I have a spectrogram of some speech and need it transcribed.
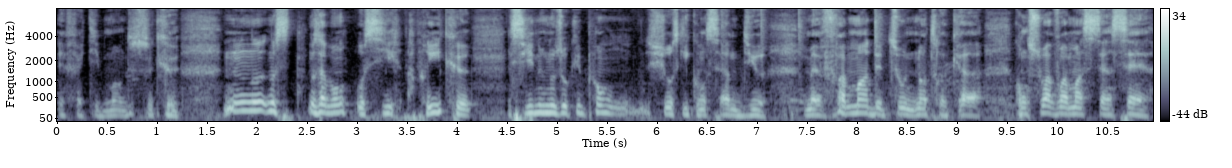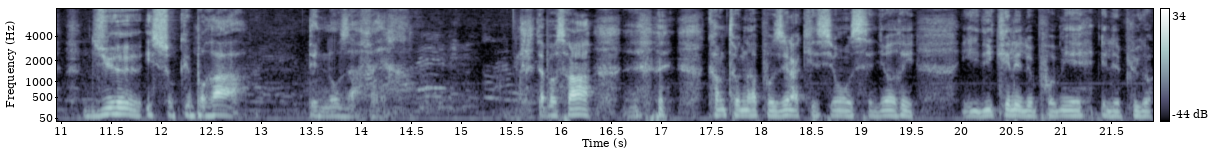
effectivement de ce que nous, nous, avons aussi appris que si nous nous occupons des choses qui concernent Dieu, mais vraiment de tout notre cœur, qu'on soit vraiment sincère, Dieu, il s'occupera de nos affaires. C'est pour ça, quand on a posé la question au Seigneur, il, dit quel est le premier et le plus grand.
